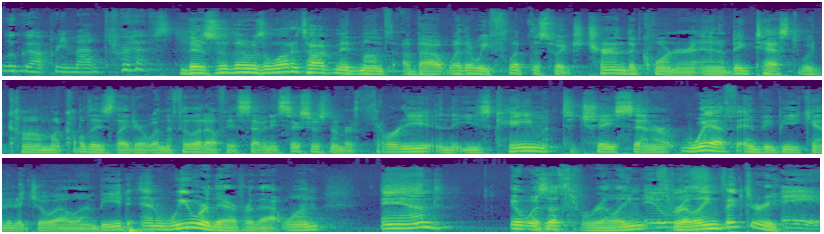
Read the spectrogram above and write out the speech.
Luka got pretty mad at the refs. There's there was a lot of talk mid month about whether we flipped the switch, turned the corner, and a big test would come a couple days later when the Philadelphia 76ers, number three in the East, came to Chase Center with MVP candidate Joel Embiid, and we were there for that one, and it was a thrilling, It thrilling victory. a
